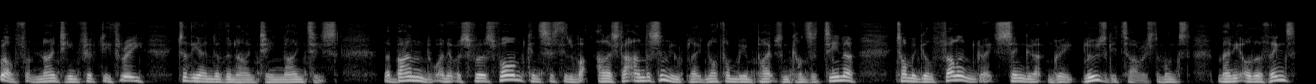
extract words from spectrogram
Well, from 1953 to the end of the 1990s. The band, when it was first formed, consisted of Alistair Anderson, who played Northumbrian pipes and concertina, Tommy Gilfellon, great singer and great blues guitarist, amongst many other things,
